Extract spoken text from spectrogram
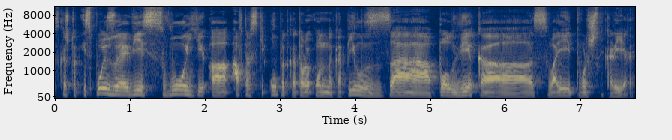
скажем так, используя весь свой э, авторский опыт, который он накопил за полвека своей творческой карьеры.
